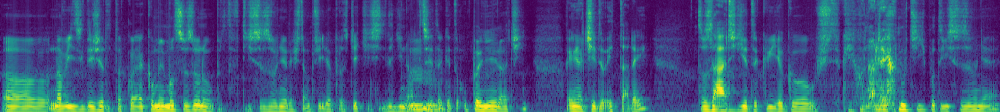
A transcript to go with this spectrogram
Uh, navíc, když je to takové jako mimo sezonu, protože v té sezóně, když tam přijde prostě tisíc lidí na akci, mm. tak je to úplně jináčí. A jináčí to i tady. To září je takový jako, už takový jako nadechnutí po té sezóně.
